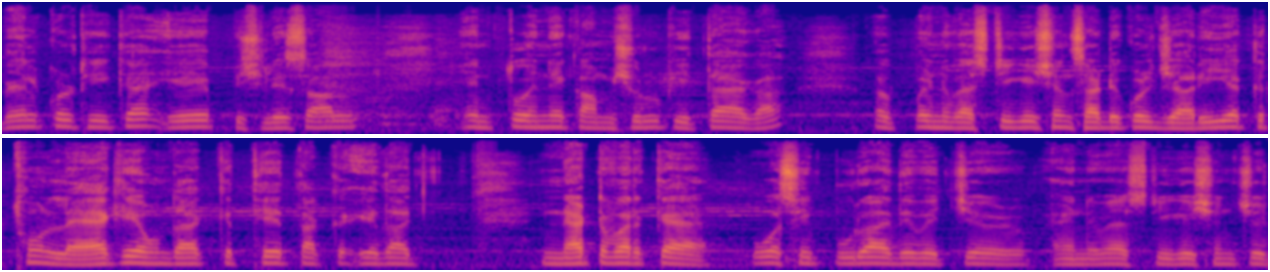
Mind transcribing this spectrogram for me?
ਬਿਲਕੁਲ ਠੀਕ ਹੈ, ਇਹ ਪਿਛਲੇ ਸਾਲ ਇਨ ਤੋਂ ਇਹਨੇ ਕੰਮ ਸ਼ੁਰੂ ਕੀਤਾ ਹੈਗਾ। ਇਨਵੈਸਟੀਗੇਸ਼ਨ ਸਾਡੇ ਕੋਲ ਜਾਰੀ ਹੈ, ਕਿੱਥੋਂ ਲੈ ਕੇ ਆਉਂਦਾ, ਕਿੱਥੇ ਤੱਕ ਇਹਦਾ ਨੈਟਵਰਕ ਹੈ, ਉਹ ਅਸੀਂ ਪੂਰਾ ਇਹਦੇ ਵਿੱਚ ਇਨਵੈਸਟੀਗੇਸ਼ਨ ਚ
